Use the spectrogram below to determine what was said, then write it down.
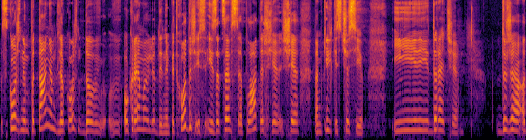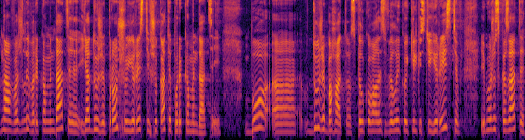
з кожним питанням для кож... до окремої людини підходиш і, і за це все платиш ще, ще там кількість часів. І, до речі, Дуже одна важлива рекомендація. Я дуже прошу юристів шукати по рекомендації, бо е, дуже багато спілкувалися з великою кількістю юристів, і можу сказати,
